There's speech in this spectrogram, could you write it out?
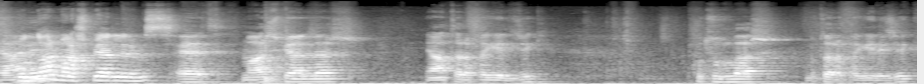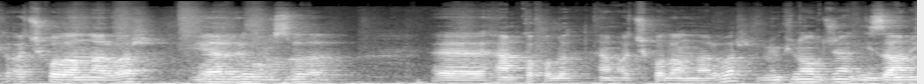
Yani, Bunlar marşpiyerlerimiz. Evet, marşpiyerler yan tarafa gelecek. Kutulular bu tarafa gelecek. Açık olanlar var. Diğer deponumuzda da e, hem kapalı hem açık olanlar var. Mümkün olduğunca nizami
